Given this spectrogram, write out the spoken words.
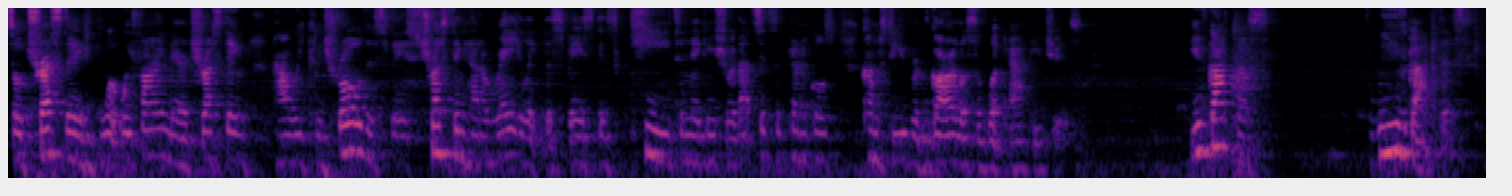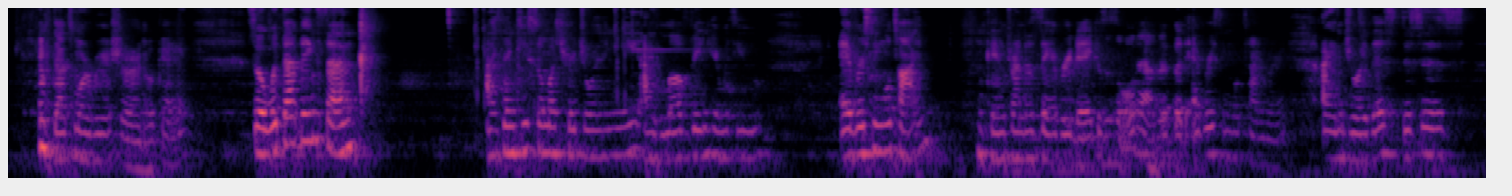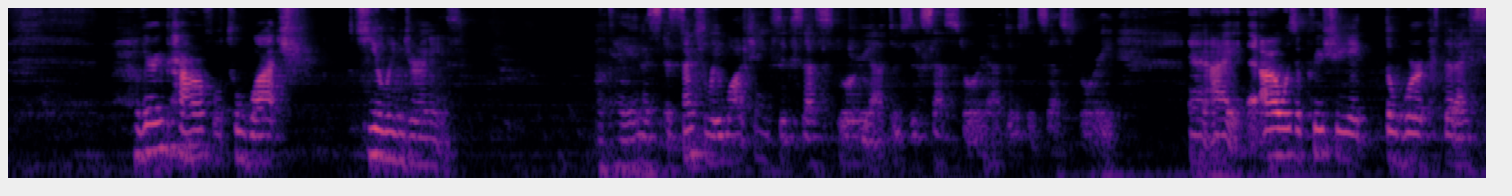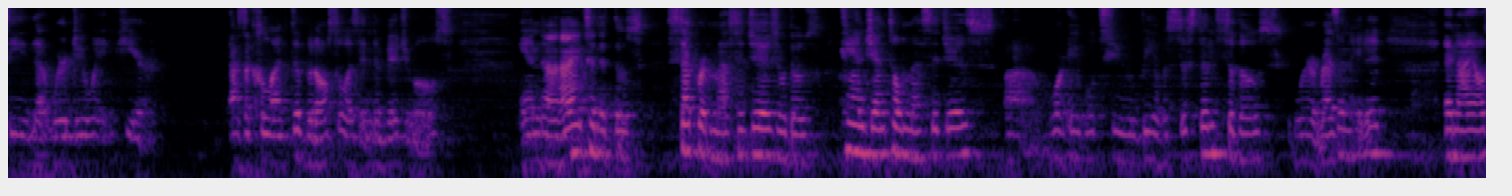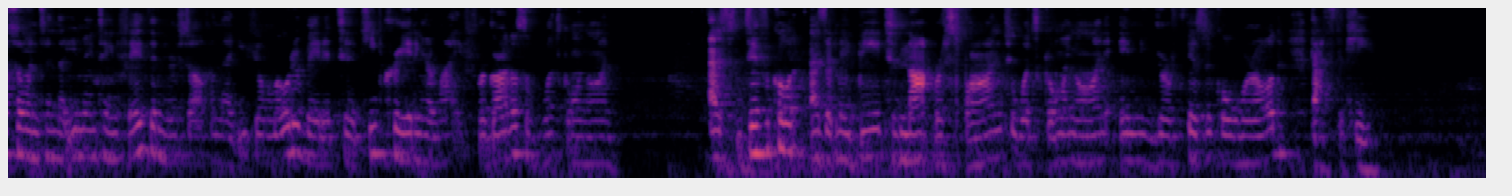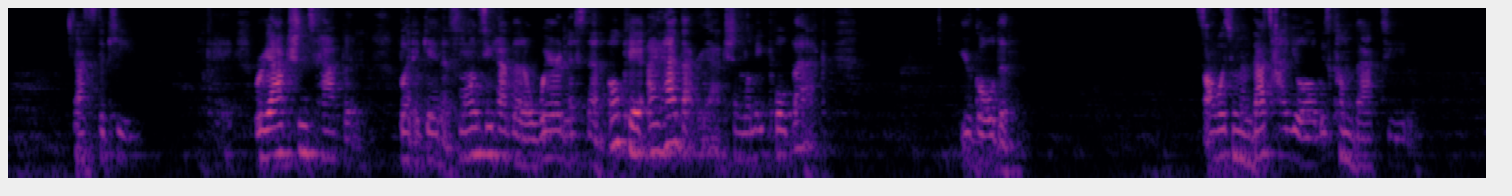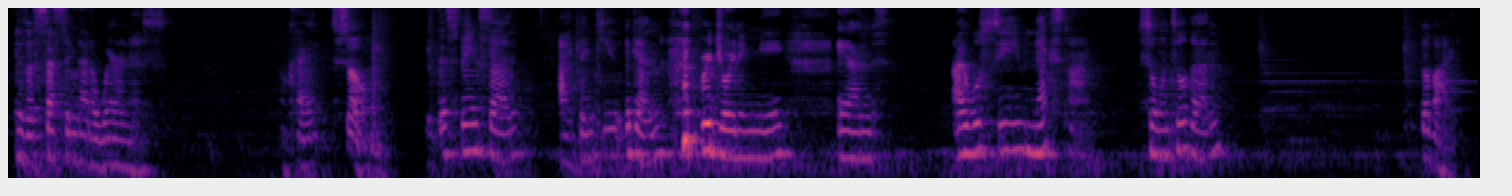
So trusting what we find there, trusting how we control this space, trusting how to regulate the space is key to making sure that Six of Pentacles comes to you regardless of what path you choose. You've got this. We've got this. If that's more reassuring, okay? So with that being said, I thank you so much for joining me. I love being here with you every single time. Okay, I'm trying to say every day because it's an old habit, but every single time, right? I enjoy this. This is very powerful to watch healing journeys. Okay, and it's essentially watching success story after success story after success story. And I, I always appreciate the work that I see that we're doing here as a collective, but also as individuals. And uh, I intended those separate messages or those tangential messages uh, were able to be of assistance to those where it resonated. And I also intend that you maintain faith in yourself and that you feel motivated to keep creating your life, regardless of what's going on. As difficult as it may be to not respond to what's going on in your physical world, that's the key. That's the key. Okay. Reactions happen. But again, as long as you have that awareness that, okay, I had that reaction, let me pull back, you're golden. It's always remember, that's how you'll always come back to you, is assessing that awareness. Okay, so with this being said, I thank you again for joining me, and I will see you next time. So until then, bye bye.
